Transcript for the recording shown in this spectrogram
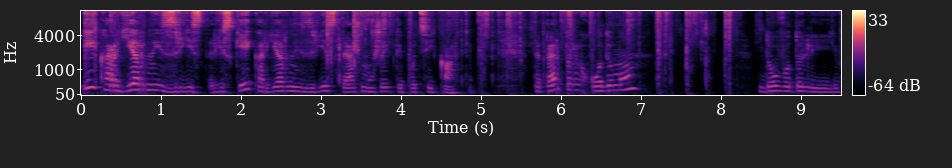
І кар'єрний зріст, різкий кар'єрний зріст теж може йти по цій карті. Тепер переходимо до водоліїв.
